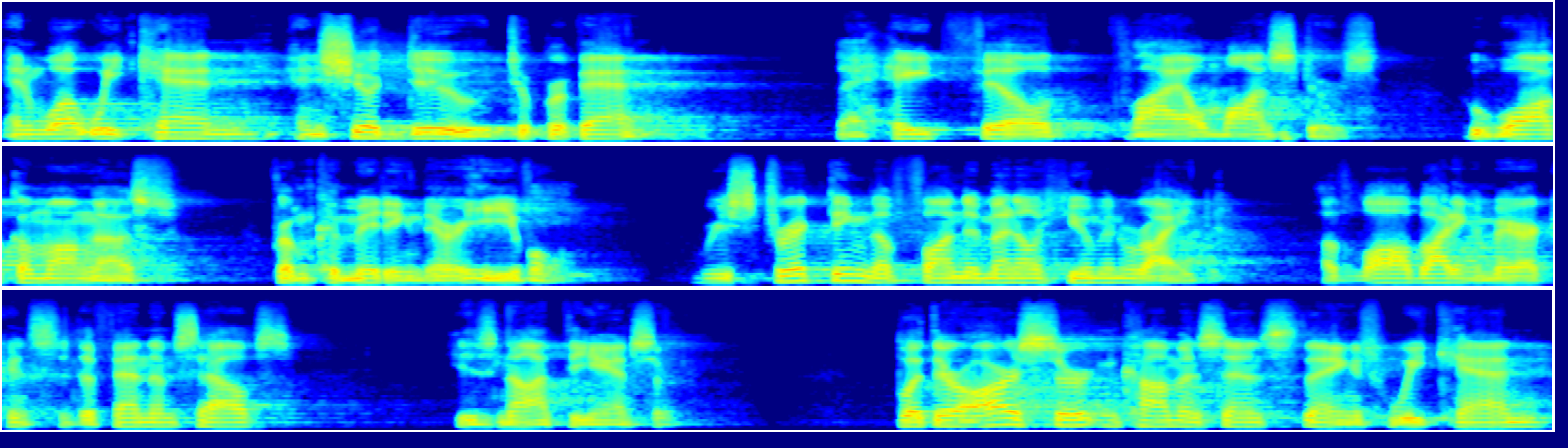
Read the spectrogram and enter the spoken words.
and what we can and should do to prevent the hate filled, vile monsters who walk among us from committing their evil. Restricting the fundamental human right of law abiding Americans to defend themselves is not the answer. But there are certain common sense things we can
